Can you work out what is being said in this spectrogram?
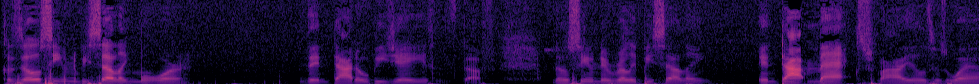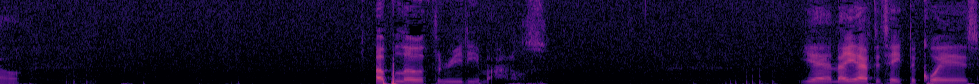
because those seem to be selling more than .objs and stuff. Those seem to really be selling in .max files as well. Upload 3D models. Yeah, now you have to take the quiz.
